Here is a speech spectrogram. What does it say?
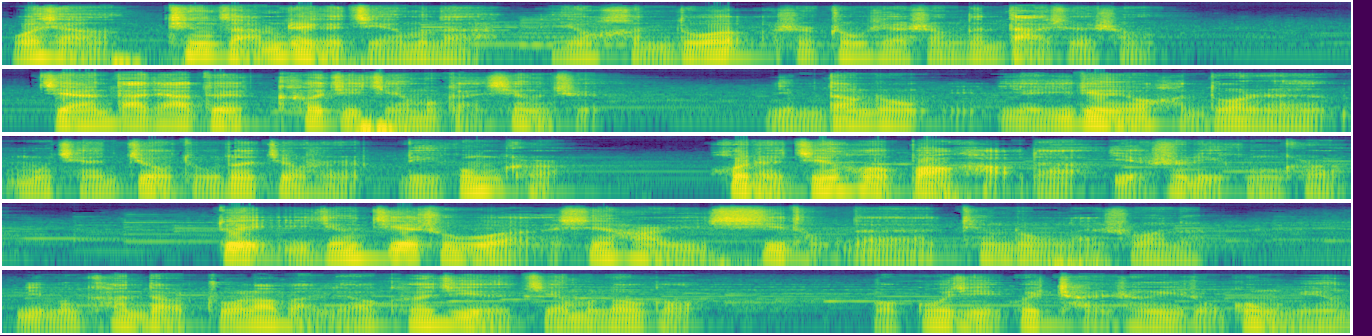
我想听咱们这个节目的有很多是中学生跟大学生，既然大家对科技节目感兴趣，你们当中也一定有很多人目前就读的就是理工科，或者今后报考的也是理工科。对已经接触过信号与系统的听众来说呢，你们看到卓老板聊科技的节目 logo。我估计会产生一种共鸣。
